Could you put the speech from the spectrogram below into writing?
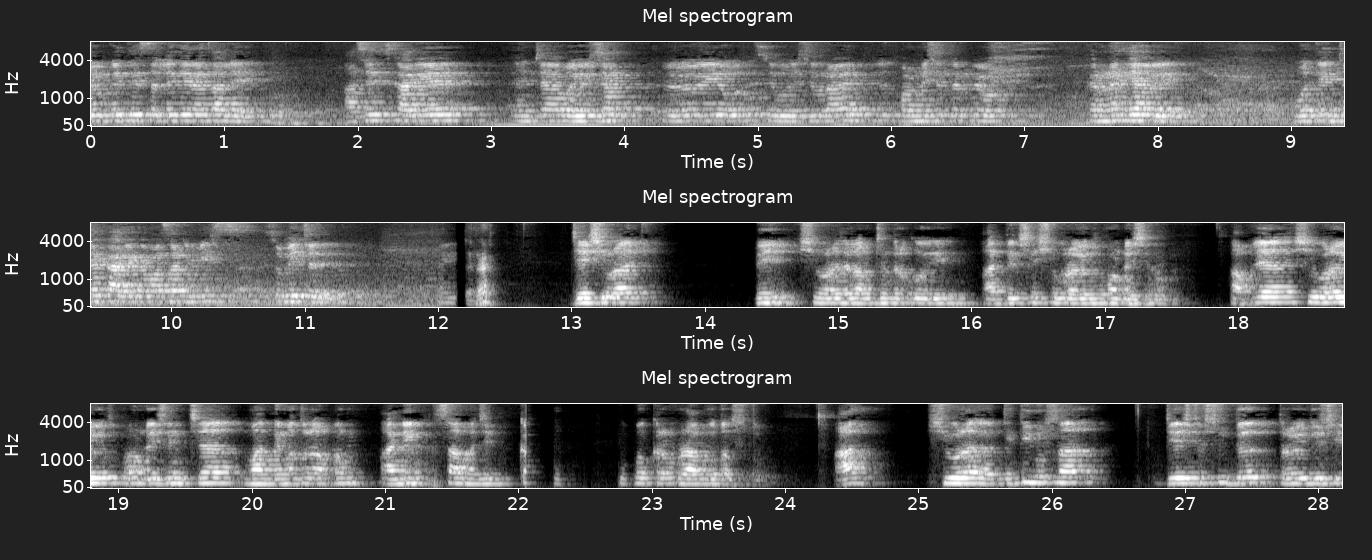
योग्य ते सल्ले देण्यात आले. असेच कार्य यांच्या भविष्यात वेळोवेळी शिव- शिवराय फाउंडेशन तर्फे करण्यात यावे व त्यांच्या कार्यक्रमासाठी मी शुभेच्छा देतो. जय शिवराज मी शिवराज रामचंद्र कोळी अध्यक्ष शिवराय युथ फाउंडेशन. आपल्या शिवराय युथ फाउंडेशनच्या माध्यमातून आपण अनेक सामाजिक उपक्रम राबवत असतो. आज शिवरा तिथीनुसार ज्येष्ठ शुद्ध त्रयोदशी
